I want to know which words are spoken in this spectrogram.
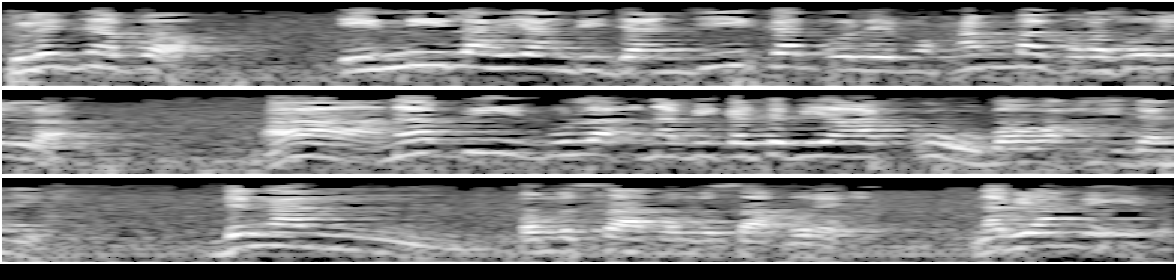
Tulisnya apa? Inilah yang dijanjikan oleh Muhammad Rasulullah. Ha, Nabi pula Nabi kata biar aku bawa ni janji dengan pembesar-pembesar Quraisy. Nabi ambil itu.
